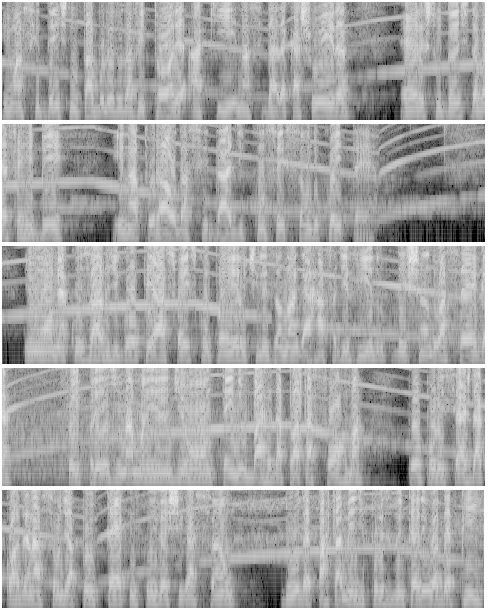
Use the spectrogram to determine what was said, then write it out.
em um acidente no Tabuleiro da Vitória, aqui na cidade da Cachoeira, era estudante da UFRB e natural da cidade de Conceição do Coité. E um homem acusado de golpear sua ex-companheira utilizando uma garrafa de vidro, deixando-a cega, foi preso na manhã de ontem no bairro da Plataforma por policiais da Coordenação de Apoio Técnico e Investigação do Departamento de Polícia do Interior, ADEPIM.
